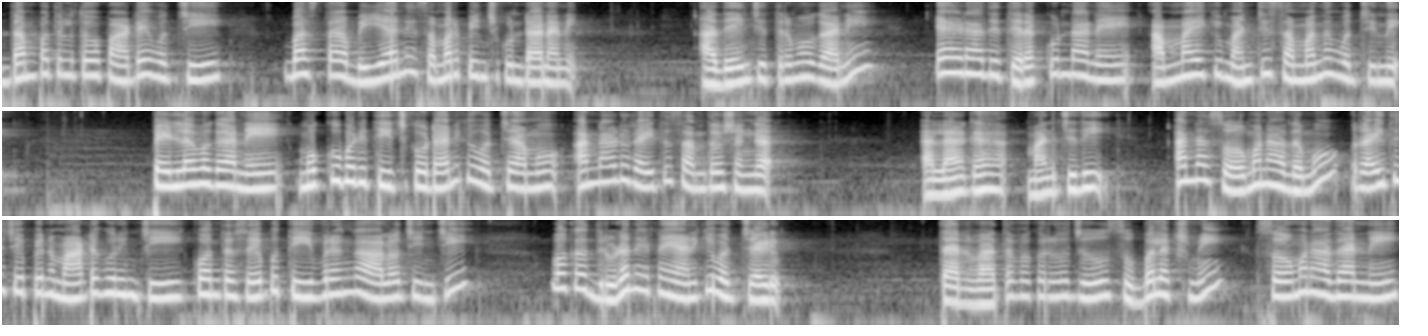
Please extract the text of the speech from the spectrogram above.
దంపతులతో పాటే వచ్చి బస్తా బియ్యాన్ని సమర్పించుకుంటానని. అదేం చిత్రమో గాని ఏడాది తిరగకుండానే అమ్మాయికి మంచి సంబంధం వచ్చింది. పెళ్ళవగానే మొక్కుబడి తీర్చుకోవడానికి వచ్చాము అన్నాడు రైతు సంతోషంగా. అలాగా మంచిది అన్న సోమనాథము రైతు చెప్పిన మాట గురించి కొంతసేపు తీవ్రంగా ఆలోచించి ఒక దృఢ నిర్ణయానికి వచ్చాడు. తర్వాత ఒకరోజు సుబ్బలక్ష్మి సోమనాథాన్ని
